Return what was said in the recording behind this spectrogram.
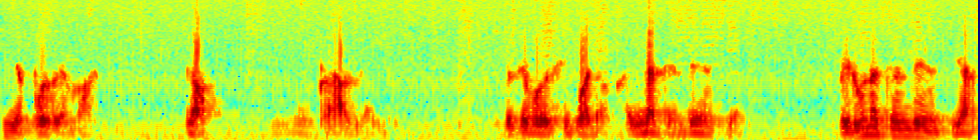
y después vemos. No, nunca hablan. Entonces vos decís, bueno, hay una tendencia. Pero una tendencia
